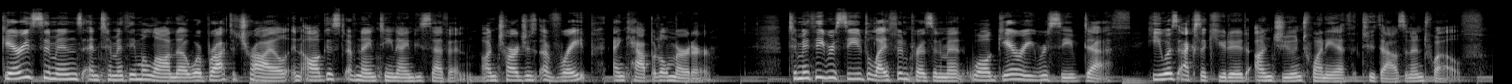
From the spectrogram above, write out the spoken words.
Gary Simmons and Timothy Milano were brought to trial in August of 1997 on charges of rape and capital murder. Timothy received life imprisonment while Gary received death. He was executed on June 20th, 2012.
